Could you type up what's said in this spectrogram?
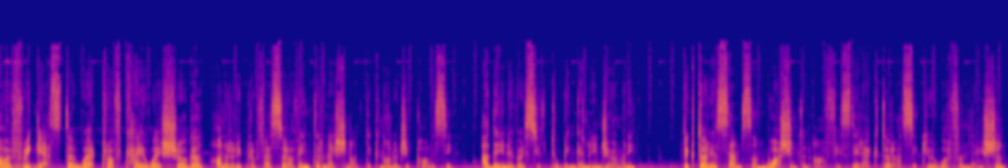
Our three guests were Prof. Kai-Uwe Schrogl, Honorary Professor of International Technology Policy at the University of Tübingen in Germany, Victoria Samson, Washington Office Director at Secure World Foundation,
